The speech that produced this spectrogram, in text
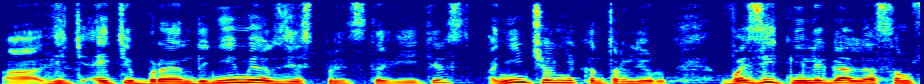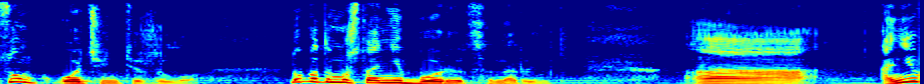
А, ведь эти бренды не имеют здесь представительств, они ничего не контролируют. Возить нелегально Samsung очень тяжело, ну, потому что они борются на рынке. А, они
